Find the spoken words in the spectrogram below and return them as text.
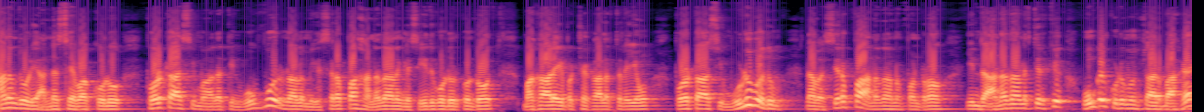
ஆனந்தோழி அன்ன சேவா குழு புரட்டாசி மாதத்தின் ஒவ்வொரு நாளும் மிக சிறப்பாக அன்னதானங்களை செய்து கொண்டிருக்கின்றோம். மகாலயபட்ச காலத்திலையும் புரட்டாசி முழுவதும் நம்ம சிறப்பாக அன்னதானம் பண்ணுறோம் இந்த அன்னதானத்திற்கு உங்கள் குடும்பம் சார்பாக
